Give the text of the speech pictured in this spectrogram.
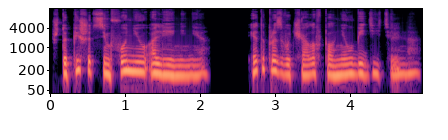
что пишет симфонию о Ленине. Это прозвучало вполне убедительно.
